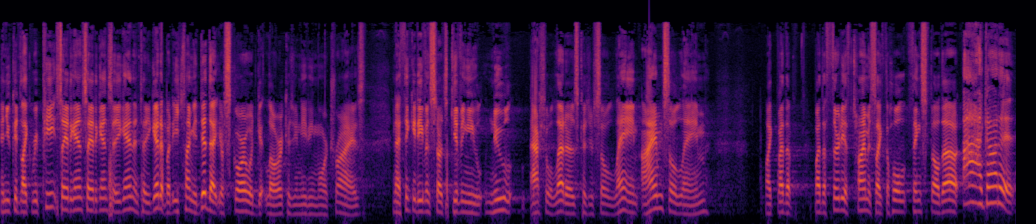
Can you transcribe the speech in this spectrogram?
And you could like repeat, say it again, say it again, say it again until you get it. But each time you did that, your score would get lower because you're needing more tries. And I think it even starts giving you new actual letters because you're so lame. I'm so lame. Like by the, by the 30th time, it's like the whole thing spelled out. Ah, I got it.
